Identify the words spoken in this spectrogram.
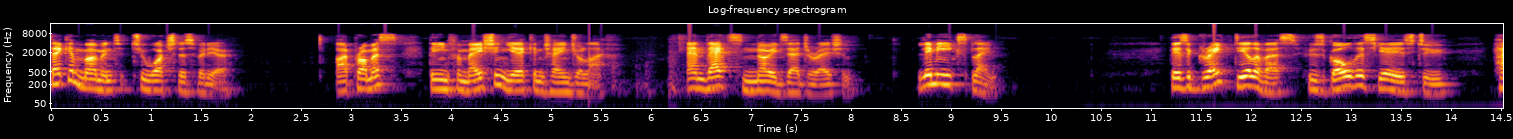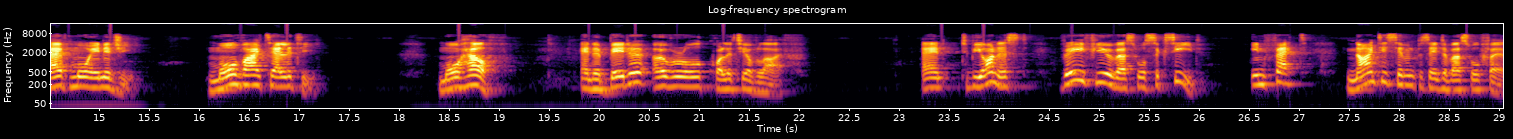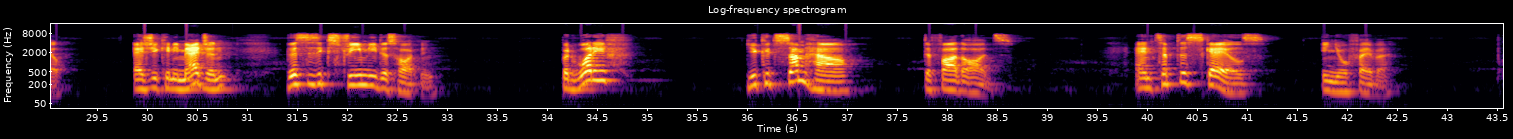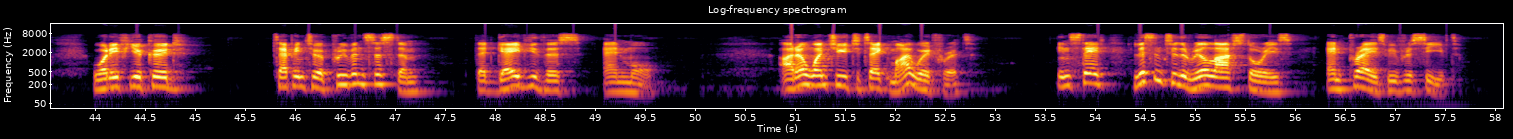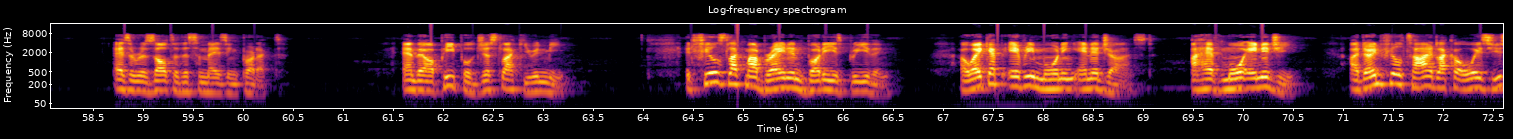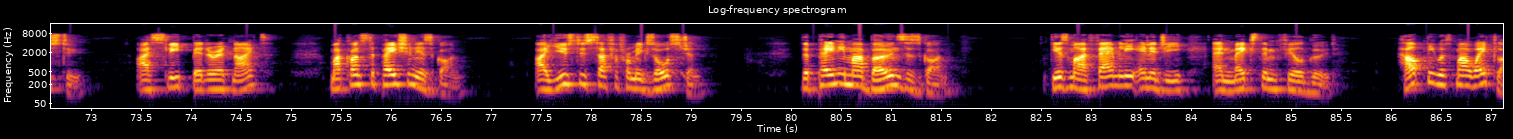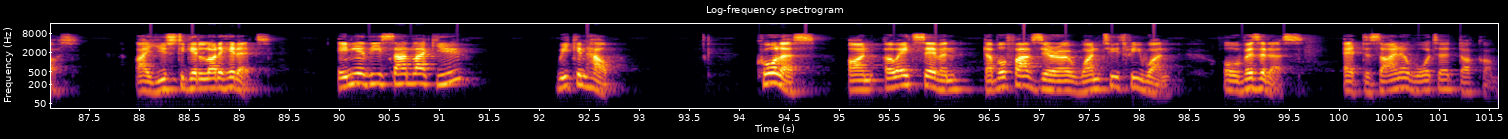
Take a moment to watch this video. I promise the information here can change your life. And that's no exaggeration. Let me explain. There's a great deal of us whose goal this year is to have more energy, more vitality, more health, and a better overall quality of life. And to be honest, very few of us will succeed. In fact, 97% of us will fail. As you can imagine, this is extremely disheartening. But what if you could somehow defy the odds and tip the scales in your favor? What if you could tap into a proven system that gave you this and more? I don't want you to take my word for it. Instead, listen to the real life stories and praise we've received as a result of this amazing product. And there are people just like you and me. It feels like my brain and body is breathing. I wake up every morning energized. I have more energy. I don't feel tired like I always used to. I sleep better at night. My constipation is gone. I used to suffer from exhaustion. The pain in my bones is gone. Gives my family energy and makes them feel good. Help me with my weight loss. I used to get a lot of headaches. Any of these sound like you? We can help. Call us on 087 550 1231 or visit us at designerwater.com.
